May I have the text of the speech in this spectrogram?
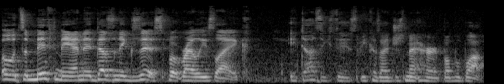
"Oh, it's a myth, man. It doesn't exist." But Riley's like, "It does exist because I just met her." Blah blah blah.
